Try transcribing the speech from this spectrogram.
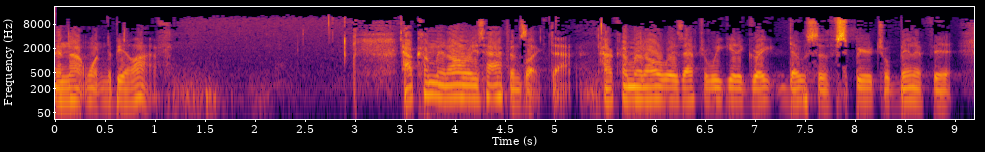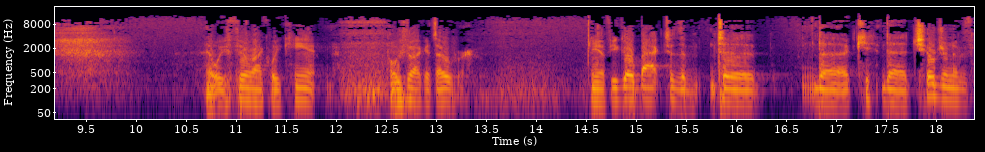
and not wanting to be alive. How come it always happens like that? How come it always, after we get a great dose of spiritual benefit, that we feel like we can't, we feel like it's over? You know, if you go back to the to the the children of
